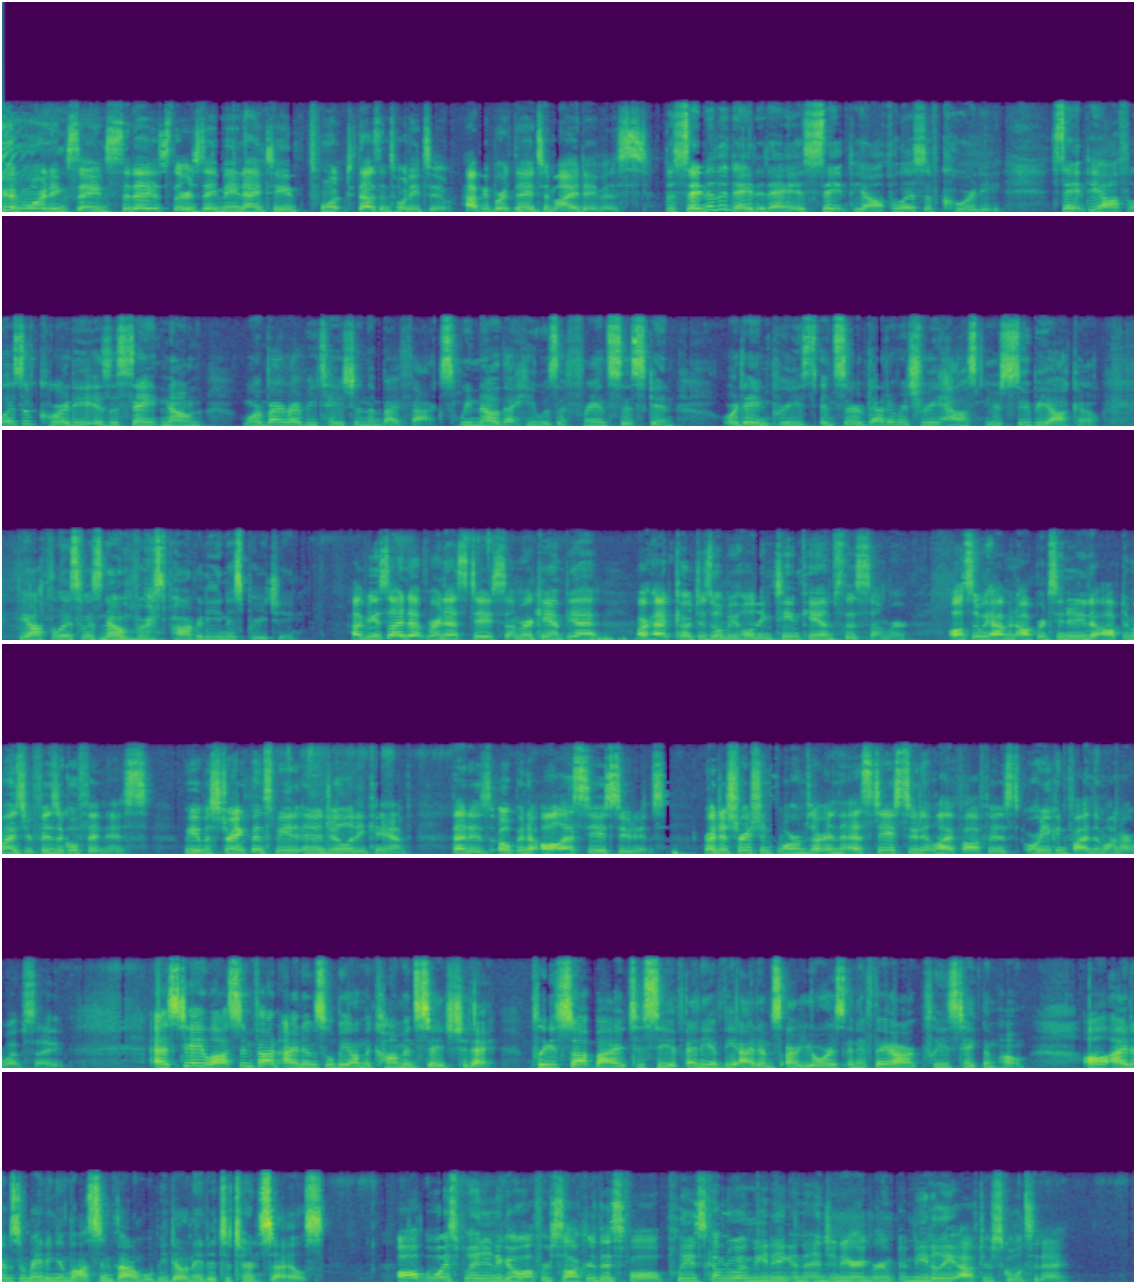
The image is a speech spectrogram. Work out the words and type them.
Good morning, Saints. Today is Thursday, May 19th, 2022. Happy birthday to Maya Davis. The saint of the day today is Saint Theophilus of Corte. Saint Theophilus of Corte is a saint known more by reputation than by facts. We know that he was a Franciscan, ordained priest, and served at a retreat house near Subiaco. Theophilus was known for his poverty and his preaching. Have you signed up for an STA summer camp yet? Our head coaches will be holding team camps this summer. Also, we have an opportunity to optimize your physical fitness. We have a strength and speed and agility camp that is open to all STA students. Registration forms are in the STA Student Life office or you can find them on our website. STA Lost and Found items will be on the common stage today. Please stop by to see if any of the items are yours and if they are, please take them home. All items remaining in Lost and Found will be donated to turnstiles. All boys planning to go out for soccer this fall, please come to a meeting in the engineering room immediately after school today.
